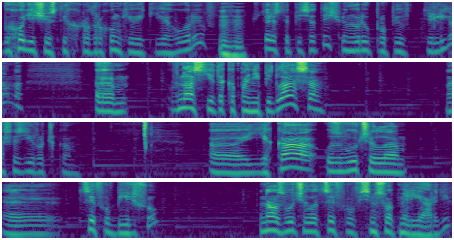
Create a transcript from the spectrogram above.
виходячи з тих розрахунків, які я говорив, Угу. 450 тисяч, він говорив про півтрильйона. Ем, в нас є така пані Підласа, наша зірочка, е, яка озвучила е, цифру більшу. Вона озвучила цифру в 700 мільярдів.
